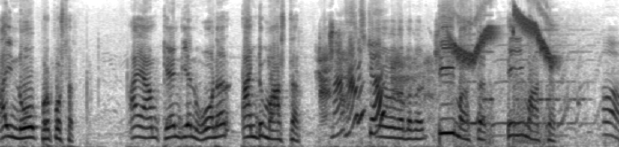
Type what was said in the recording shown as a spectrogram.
I no professor I am canteen owner and master Master? Tea master tea master Oh.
